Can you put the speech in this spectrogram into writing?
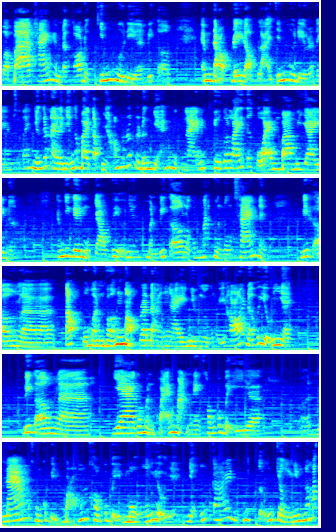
và 3 tháng em đã có được 90 điều em biết ơn. Em đọc đi đọc lại 90 điều đó đi, em sẽ thấy những cái này là những cái bài tập nhỏ, nó rất là đơn giản. Một ngày nó chưa có lấy tới của em 30 giây nữa. Em chỉ ghi một dòng ví dụ như mình biết ơn là con mắt mình còn sáng nè biết ơn là tóc của mình vẫn mọc ra đằng ngày, nhiều người còn bị hói nữa. Ví dụ như vậy. Biết ơn là da của mình khỏe mạnh này không có bị ờ, nám, không có bị bỏng, không có bị mụn, ví dụ vậy. Những cái tưởng chừng như nó mắc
